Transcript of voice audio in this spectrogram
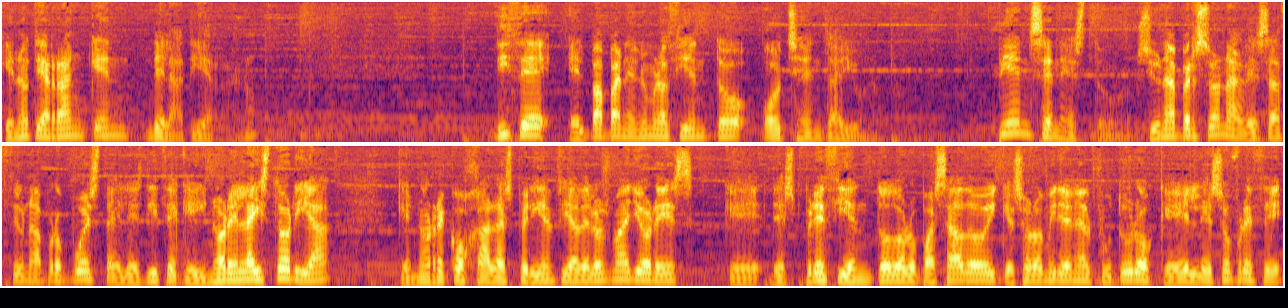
Que no te arranquen de la tierra, ¿no? Dice el Papa en el número 181. Piensen esto, si una persona les hace una propuesta y les dice que ignoren la historia, que no recoja la experiencia de los mayores, que desprecien todo lo pasado y que solo miren el futuro que Él les ofrece,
